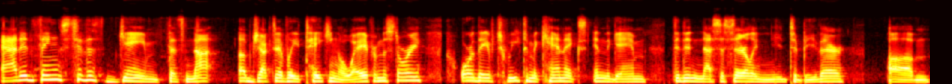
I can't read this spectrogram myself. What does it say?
added things to this game that's not objectively taking away from the story, or they've tweaked mechanics in the game that didn't necessarily need to be there. Um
